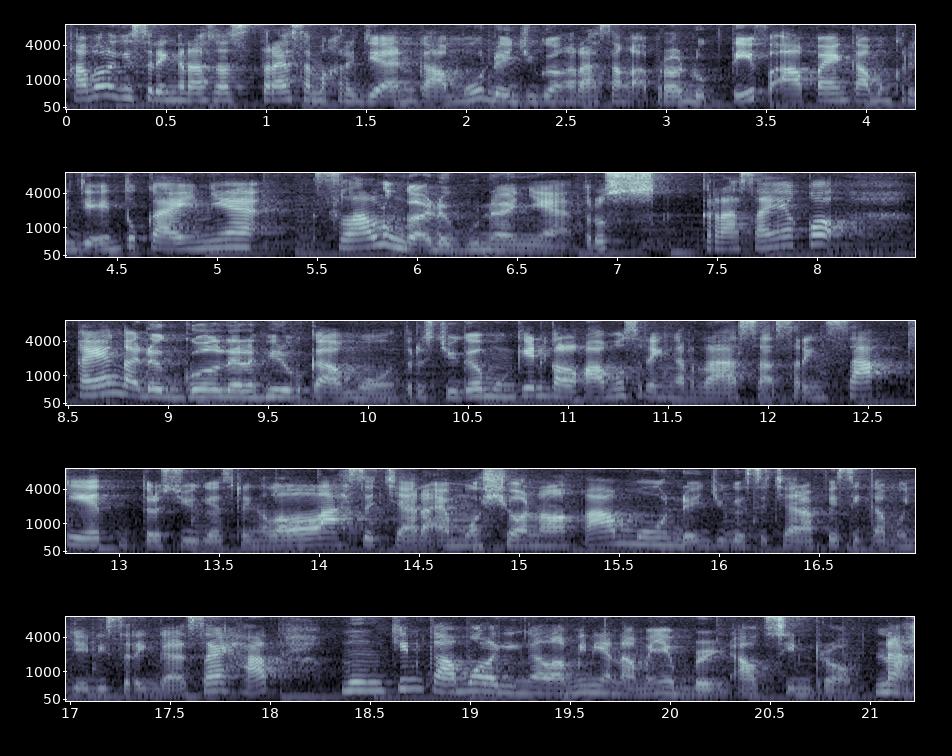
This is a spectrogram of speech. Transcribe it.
Kamu lagi sering ngerasa stres sama kerjaan kamu dan juga ngerasa nggak produktif, apa yang kamu kerjain tuh kayaknya selalu nggak ada gunanya. Terus kerasanya kok kayak nggak ada goal dalam hidup kamu. Terus juga mungkin kalau kamu sering ngerasa sering sakit, terus juga sering lelah secara emosional kamu dan juga secara fisik kamu jadi sering gak sehat, mungkin kamu lagi ngalamin yang namanya burnout syndrome. Nah,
